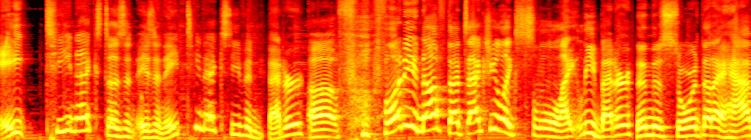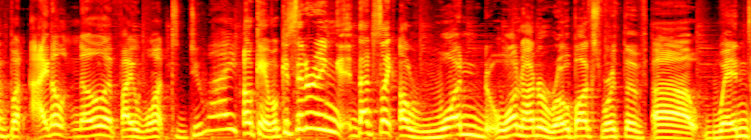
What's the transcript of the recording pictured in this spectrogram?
8 18x doesn't is an 18x even better? Uh funny enough that's actually like slightly better than the sword that i have but i don't know if i want to do i? Okay well considering that's like a one 100 robux worth of uh wins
